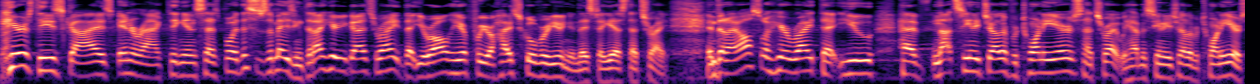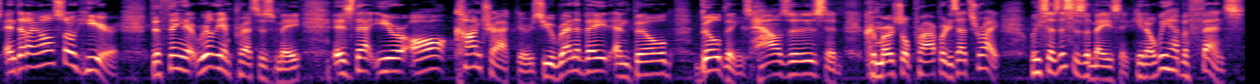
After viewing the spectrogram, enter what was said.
hears these guys interacting and says boy this is amazing. Did i hear you guys right that you're all here for your high school reunion? They say yes that's right. And did i also hear right that you have not seen each other for 20 years? That's right we haven't seen each other for 20 years. And did i also hear the thing that really impresses me is that you're all contractors. You renovate and build buildings houses and commercial properties. That's right. Well he says this is amazing. You know we have a fence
